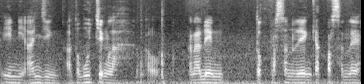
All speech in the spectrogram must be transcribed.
ini anjing atau kucing lah? Kalau karena ada yang untuk person ada yang cat person lah ya.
